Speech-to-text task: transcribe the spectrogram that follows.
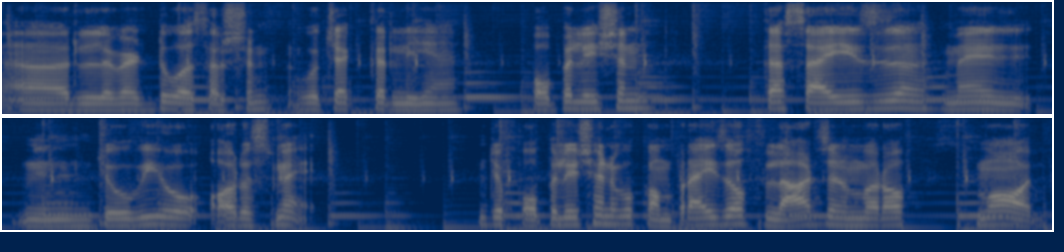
relevant to assertion वो चेक कर लिए हैं। पॉपुलेशन का साइज़ में, जो भी हो, और उसमें जो पॉपुलेशन है वो comprise of large number of small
